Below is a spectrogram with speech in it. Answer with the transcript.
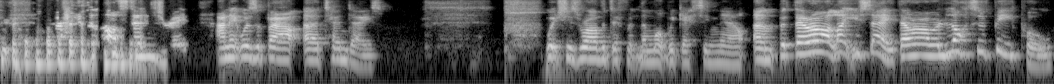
the last century, and it was about uh, 10 days, which is rather different than what we're getting now. Um, but there are, like you say, there are a lot of people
